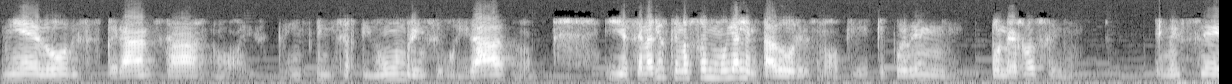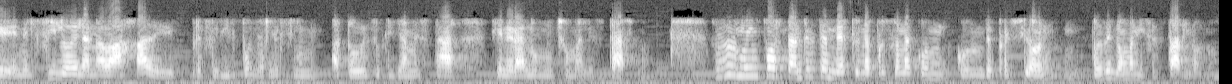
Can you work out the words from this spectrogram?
miedo, desesperanza, ¿no? Este, incertidumbre, inseguridad, ¿no? y escenarios que no son muy alentadores, ¿no? que, que pueden ponernos en, en ese en el filo de la navaja de preferir ponerle fin a todo eso que ya me está generando mucho malestar ¿no? entonces es muy importante entender que una persona con, con depresión puede no manifestarlo ¿no?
